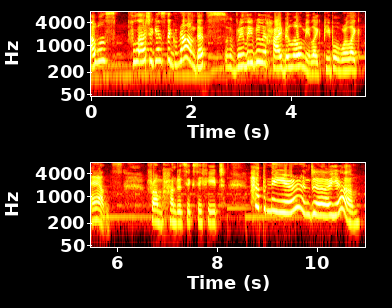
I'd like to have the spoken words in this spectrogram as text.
I will flat against the ground. That's really really high below me. Like people were like ants from 160 feet up in the air, and uh, yeah.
